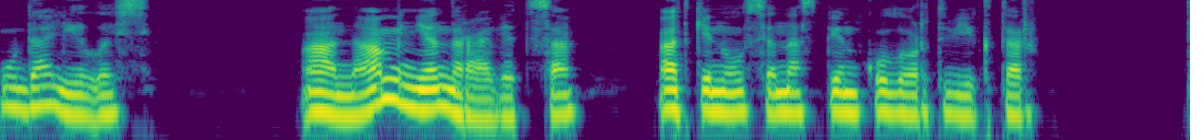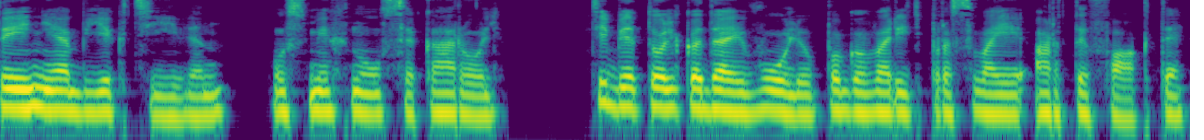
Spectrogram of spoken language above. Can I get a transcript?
удалилась. «Она мне нравится», — откинулся на спинку лорд Виктор. «Ты не объективен», — усмехнулся король. «Тебе только дай волю поговорить про свои артефакты.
